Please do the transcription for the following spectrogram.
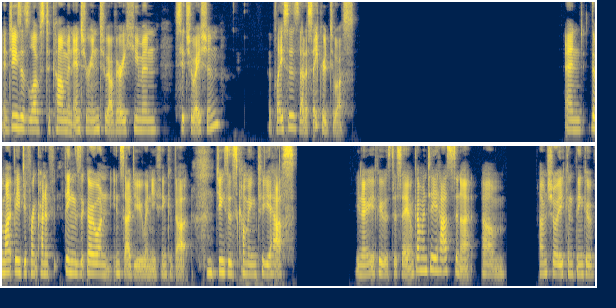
And Jesus loves to come and enter into our very human situation, the places that are sacred to us. And there might be different kind of things that go on inside you when you think about Jesus coming to your house. You know, if he was to say, I'm coming to your house tonight, um, I'm sure you can think of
